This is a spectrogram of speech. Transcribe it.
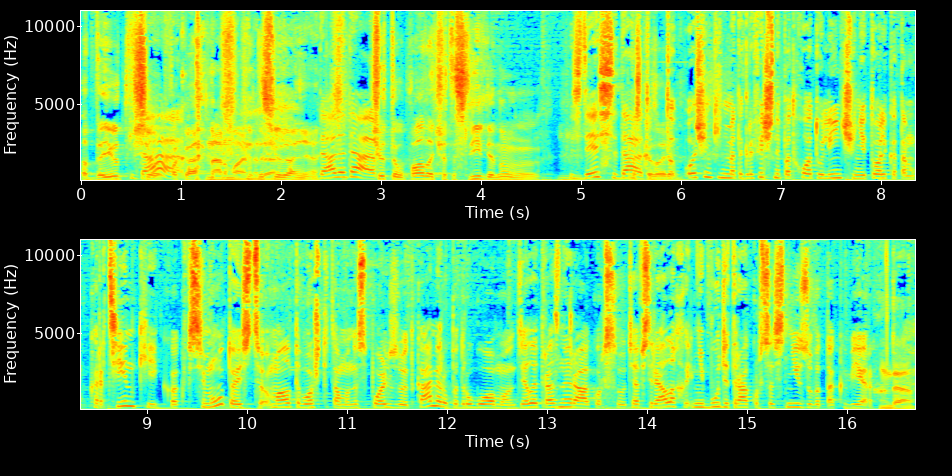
отдают, все, пока. Нормально, До да. свидания. Да-да-да. Что-то упало, что-то слили, ну... Здесь, да, очень кинематографичный подход у Линча не только там к картинке, как всему, то есть мало того, что там он использует камеру по-другому, он делает разные ракурсы. У тебя в сериалах не будет ракурса снизу вот так вверх. Да.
